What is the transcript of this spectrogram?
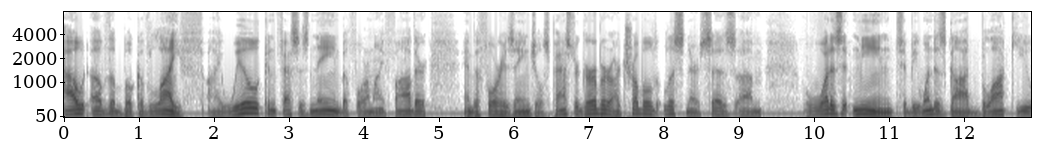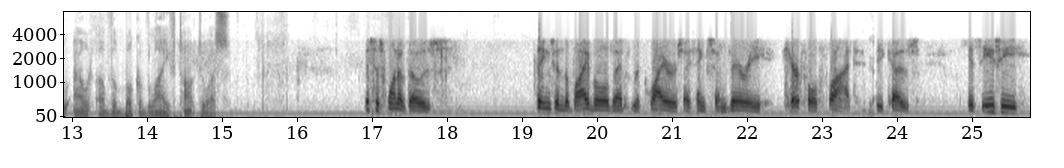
out of the book of life. I will confess his name before my Father and before his angels. Pastor Gerber, our troubled listener, says, um, What does it mean to be, when does God block you out of the book of life? Talk to us. This is one of those things in the Bible that requires, I think, some very careful thought because it's easy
